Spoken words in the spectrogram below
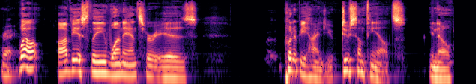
Right. Well, obviously, one answer is put it behind you. Do something else. You know,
